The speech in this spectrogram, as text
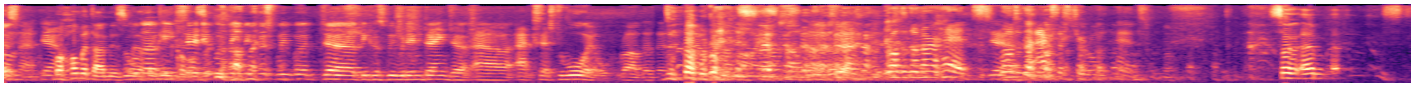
was on that. Yeah. Mohammedanism, I Although think he calls said it would be because we would uh, because we would endanger our access to oil rather than our lives. Rather than our heads, Yeah. rather than access to our own head. So, um, uh, s-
